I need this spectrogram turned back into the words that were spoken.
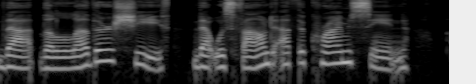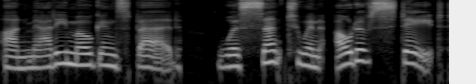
that the leather sheath that was found at the crime scene on Maddie Mogen's bed was sent to an out of state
